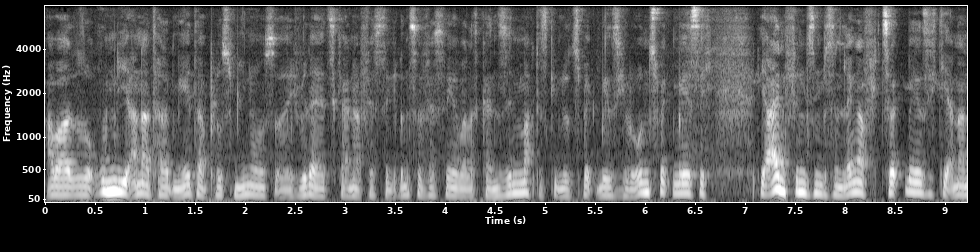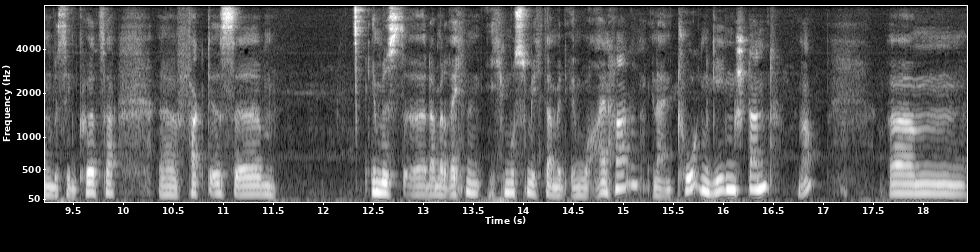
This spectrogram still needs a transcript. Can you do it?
aber so um die anderthalb Meter plus minus. äh, Ich will da jetzt keine feste Grenze festlegen, weil das keinen Sinn macht. Es gibt nur zweckmäßig oder unzweckmäßig. Die einen finden es ein bisschen länger zweckmäßig, die anderen ein bisschen kürzer. Äh, Fakt ist, ähm, ihr müsst äh, damit rechnen, ich muss mich damit irgendwo einhaken, in einen toten Gegenstand. Ne? ähm,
